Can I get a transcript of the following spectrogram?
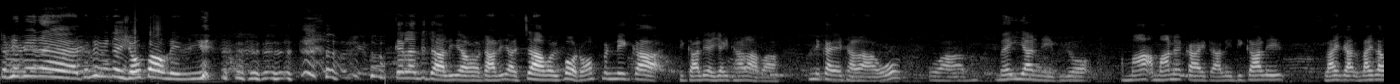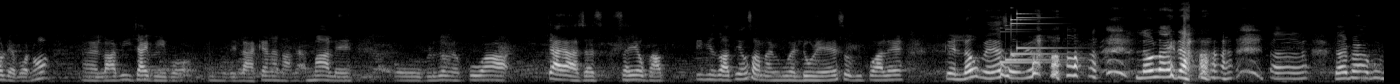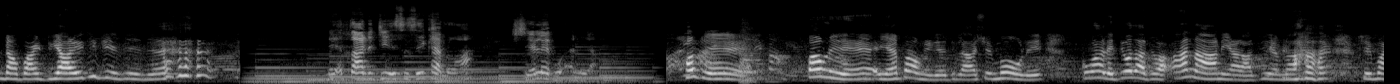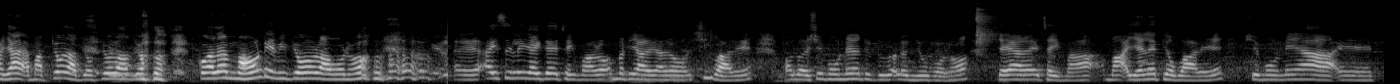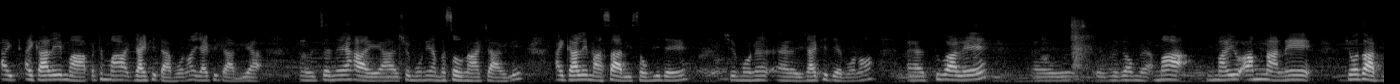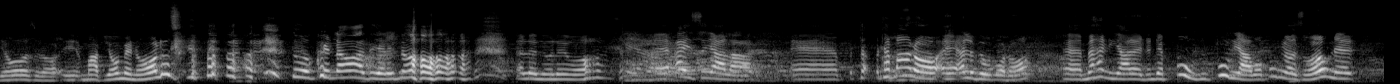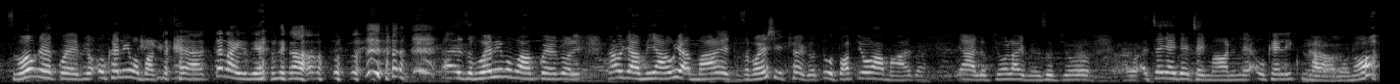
တဖြည်းဖြည်းနဲ့တဖြည်းဖြည်းနဲ့ရုပ်ပေါက်နေပြီကဲလန်ပစ်တာလေးကတော့ဒါလေးကကြာပါပြီပေါ့နော်မနစ်ကဒီကားလေးကရိုက်ထားတာပါမနစ်ကရိုက်ထားတာကိုဟိုဟာမဲအီကနေပြီးတော့အမအမနဲ့ကာရီတာလေးဒီကားလေးလိုက်ကလိုက်လောက်တယ်ပေါ့နော်အဲလာပြီးရိုက်ပေးပေါ့ဒီလိုလေးလာကဲလန်တာနဲ့အမလည်းဟိုဘယ်လိုပြောမလဲကိုကကြာရဇက်ဇက်ရုပ်က ပြင်းပြသွားတယောက်ဆောင်နိုင်မှုပဲလိုတယ်ဆိုပြီးကိုကလည်းကဲလုံးမယ်ဆိုပြီးတော့လုံးလိုက်တာအဲဒါပေမဲ့အခုနောက်ပိုင်းဒီဟာလေးကြည့်ဖြစ်ဖြစ်နေနေအသားတကြီးအစစ်စိတ်ခံမလားရဲလေကိုအဲ့လေရမှာဟုတ်တယ်ပေါက်နေတယ်အရန်ပေါက်နေတယ်ဒီလားရွှေမို့ကိုလေ ကိုကလေပြောတာပြောတာအာနာနေရတာသိရမလားရွှေမရရအမပြောတာပြောပြောတာပြောကိုကလည်းမောင်းတင်ပြီးပြောတာပေါ့နော်အဲအိုက်စလေးရိုက်တဲ့အချိန်မှာတော့အမတရားတွေကတော့ရှိပါတယ်ဟောဆိုရွှေမုံနဲ့အတူတူအဲ့လိုမျိုးပေါ့နော်ရိုက်ရတဲ့အချိန်မှာအမအရန်လည်းပြောပါတယ်ရွှေမုံနဲ့ကအဲအိုက်အိုက်ကားလေးမှာပထမရိုက်ဖြစ်တာပေါ့နော်ရိုက်ဖြစ်တာဒီကဟိုကျန်တဲ့ဟာတွေကရွှေမုံနဲ့ကမစုံနာကြဘူးလေအိုက်ကားလေးမှာစပြီးစုံဖြစ်တယ်ရှင်မွန်နဲ့အဲရိုက်ဖြစ်တယ်ပေါ့နော်အဲသူကလည်း ဟိုဟိုဘယ်လိုပြောမလဲအမညီမလေးကိုအမနာနဲ့ပြောတာပြောဆိုတော့အေးအမပြောမယ်နော်လို့သူ့ကိုခွင့်တောင်းရသေးတယ်လေနော်အဲ့လိုမျိုးလေးပေါ့အဲအဲ့ဆရာလာအဲပထမတော့အဲအဲ့လိုမျိုးပေါ့နော်အဲမဟန်နီရတဲ့နည်းနည်းပူပူနေရပေါ့ပူနေတော့ဇဘုံနဲ့ဇဘုံနဲ့ကွယ်ပြီးတော့အုတ်ခဲလေးပေါ်မှာတစ်ခါတက်လိုက်တယ်တကအဲဇပွဲလေးပေါ်မှာကွယ်ပြီးတော့လေနောက်ကြမရဘူးရအမားတဲ့ဇပွဲရှည်ထွက်ပြီးတော့သူ့ကိုသွားပြောရမှာဆို ရလို့ပြောလိုက်မယ်ဆိုပြောဟိုအကြက်ရိုက်တဲ့အချိန်မှာနည်းနည်းအုတ်ခဲလေးခူထားတာပေါ့နော်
